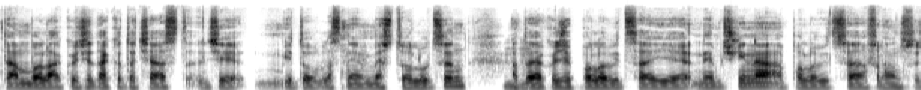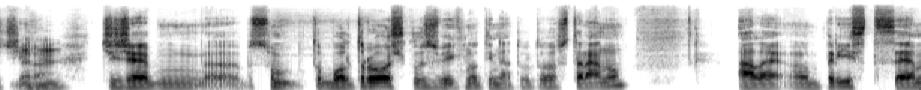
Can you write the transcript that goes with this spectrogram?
tam bola akože takáto časť, že je to vlastne mesto Lucen mm-hmm. a to je mhm. akože polovica je Nemčina a polovica Francúzština. Mm-hmm. Čiže m, som to bol trošku zvyknutý na túto stranu ale prísť sem,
